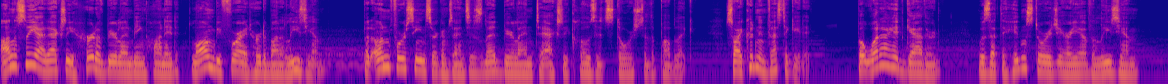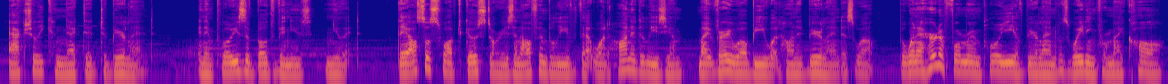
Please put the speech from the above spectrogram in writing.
Honestly, I'd actually heard of Beerland being haunted long before I'd heard about Elysium, but unforeseen circumstances led Beerland to actually close its doors to the public, so I couldn't investigate it. But what I had gathered was that the hidden storage area of Elysium actually connected to Beerland, and employees of both venues knew it. They also swapped ghost stories and often believed that what haunted Elysium might very well be what haunted Beerland as well. But when I heard a former employee of Beerland was waiting for my call,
